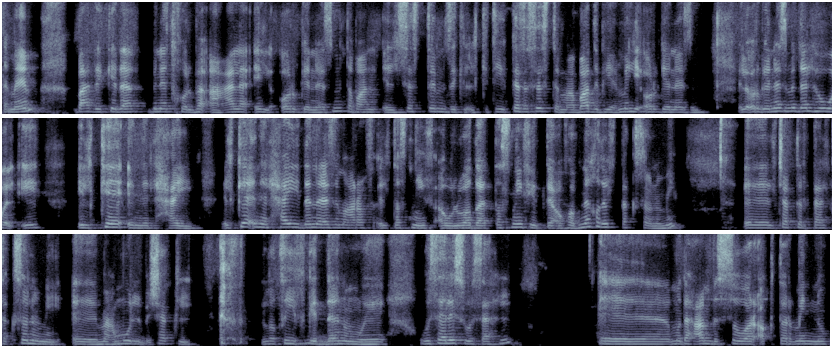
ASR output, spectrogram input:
تمام؟ بعد كده بندخل بقى على ال organism طبعا ال systems الكتير كذا system مع بعض بيعمل لي organism ال organism ده اللي هو الإيه؟ الكائن الحي. الكائن الحي ده أنا لازم أعرف التصنيف أو الوضع التصنيفي بتاعه. فبناخد ال taxonomy ال chapter بتاع ال taxonomy معمول بشكل لطيف جدا وسلس وسهل. مدعم بالصور أكتر منه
